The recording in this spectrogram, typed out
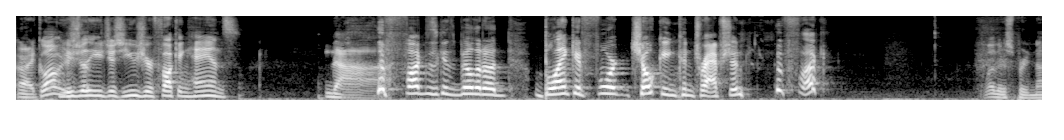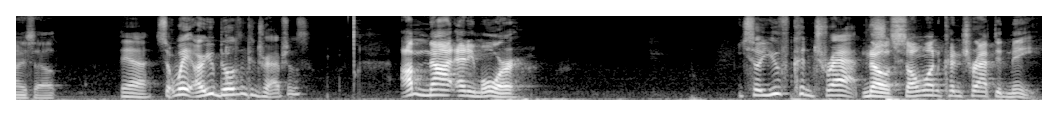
All right, go on. Usually you just use your fucking hands. nah. The fuck this kid's building a blanket fort choking contraption. the fuck? Weather's pretty nice out. Yeah. So wait, are you building contraptions? I'm not anymore. So you've contract. No, someone contracted me.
